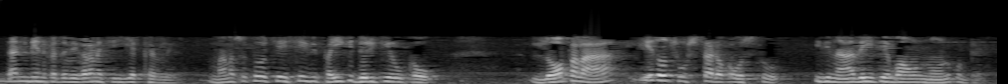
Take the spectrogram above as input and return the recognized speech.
దాన్ని నేను పెద్ద వివరణ చెయ్యక్కర్లేదు. మనసుతో చేసేవి పైకి దొరికేవు కవు లోపల ఏదో చూస్తాడు ఒక వస్తువు. ఇది నాదైతే బాగుండు అనుకుంటాడు.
